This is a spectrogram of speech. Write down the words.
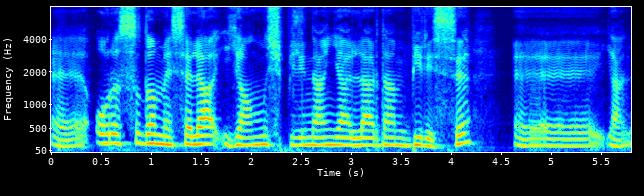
Ee, orası da mesela yanlış bilinen yerlerden birisi. Ee, yani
